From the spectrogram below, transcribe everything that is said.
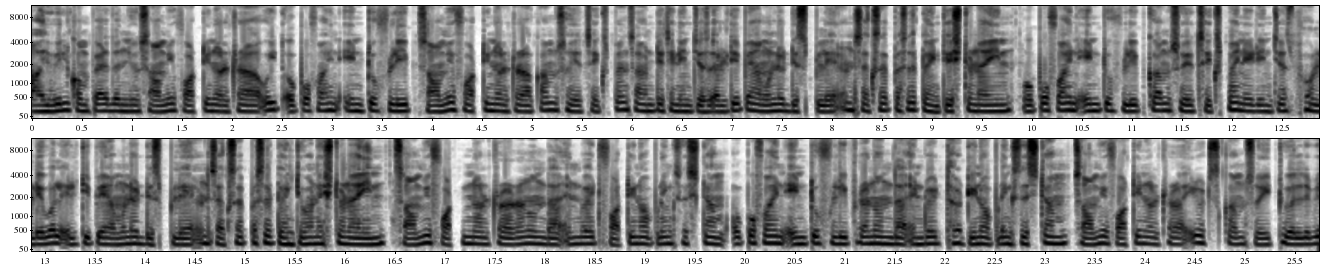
I will compare the new Xiaomi 14 Ultra with Oppo Find N2 Flip. Xiaomi 14 Ultra comes with 6.73 inches LTP AMOLED display and success ratio 20 to 9. Oppo Find N2 Flip comes with 6.8 inches foldable LTP AMOLED display and success ratio 21 to 9. Xiaomi 14 Ultra run on the Android 14 operating system. Oppo Find N2 Flip run on the Android 13 operating system. Xiaomi 14 Ultra it comes with 12GB,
